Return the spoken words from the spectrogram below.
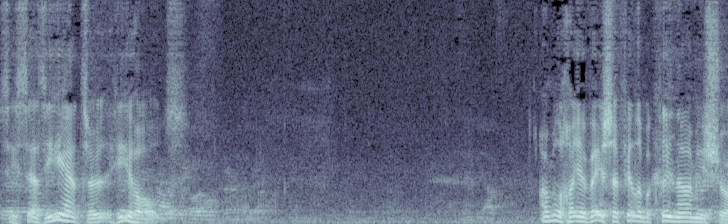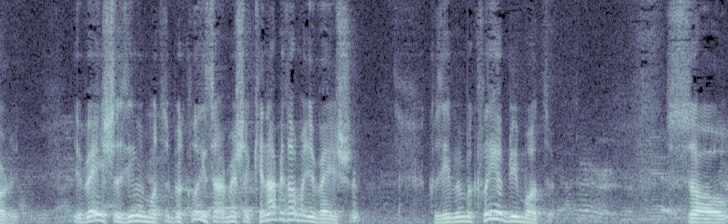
So he says he answers, he holds. Yavesha fila b'kli nami shori. Yavesha is even mutter b'kli, so our Mishnah cannot be talking about Yavesha, because even b'kli would be mutter. So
